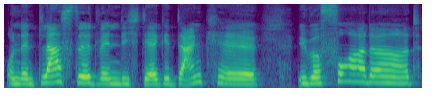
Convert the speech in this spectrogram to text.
und entlastet, wenn dich der Gedanke überfordert,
